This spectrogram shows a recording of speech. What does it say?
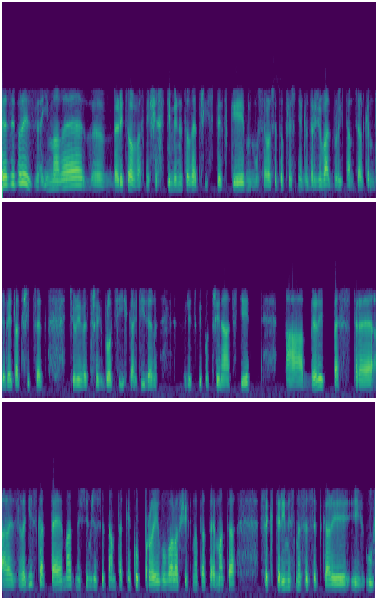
Syntézy byly zajímavé, eh, byly to vlastně šestiminutové příspěvky, muselo se to přesně dodržovat, bylo jich tam celkem 39, čili ve třech blocích každý den vždycky po 13 a byly pestré, ale z hlediska témat, myslím, že se tam tak jako projevovala všechna ta témata, se kterými jsme se setkali i už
